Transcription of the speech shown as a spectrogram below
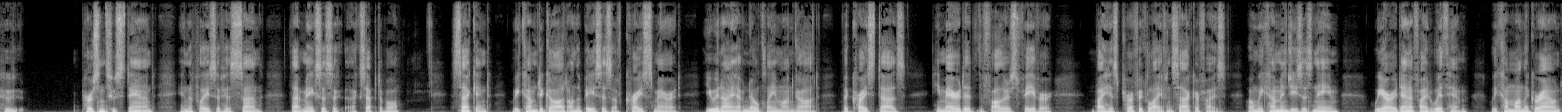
who persons who stand in the place of his Son that makes us acceptable. Second, we come to God on the basis of Christ's merit. You and I have no claim on God, but Christ does. He merited the Father's favor by his perfect life and sacrifice. When we come in Jesus' name, we are identified with him. We come on the ground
